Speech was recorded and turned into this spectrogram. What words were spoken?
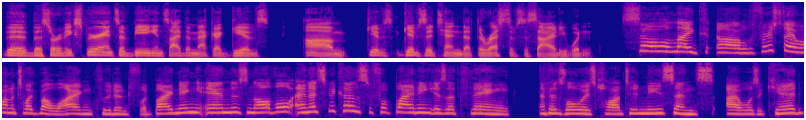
the the sort of experience of being inside the mecha gives um gives gives a ten that the rest of society wouldn't. So like uh, first i want to talk about why i included foot binding in this novel and it's because foot binding is a thing that has always haunted me since i was a kid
